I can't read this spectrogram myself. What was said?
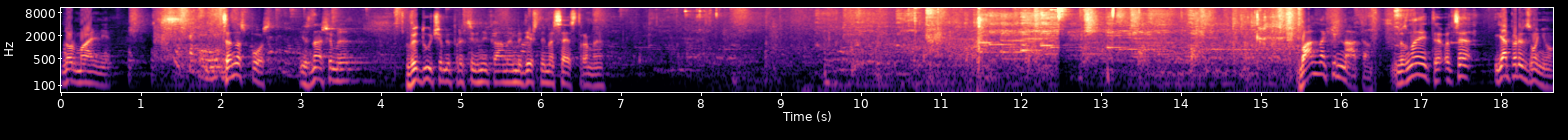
нормальні. Це наш пост із нашими ведучими працівниками, медичними сестрами. Ванна кімната. Ви знаєте, оце я передзвоню.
